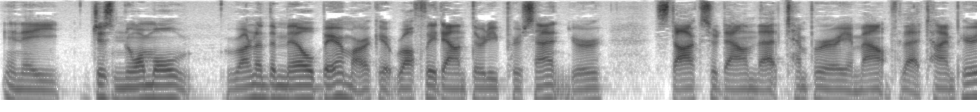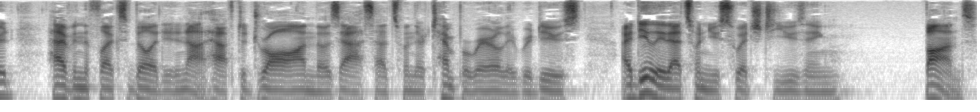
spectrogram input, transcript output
in a just normal run of the mill bear market, roughly down 30%. Your stocks are down that temporary amount for that time period, having the flexibility to not have to draw on those assets when they're temporarily reduced. Ideally, that's when you switch to using bonds.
